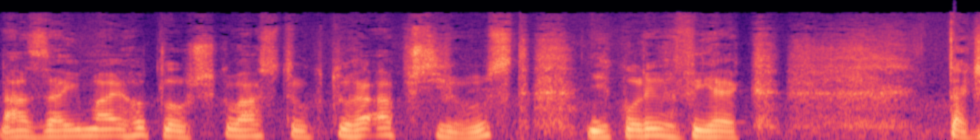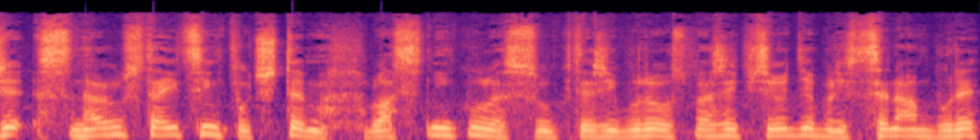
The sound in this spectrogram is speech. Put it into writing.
nás zajímá jeho tloušťková struktura a přírůst, nikoli věk. Takže s narůstajícím počtem vlastníků lesů, kteří budou hospodařit přírodě blízce, nám bude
